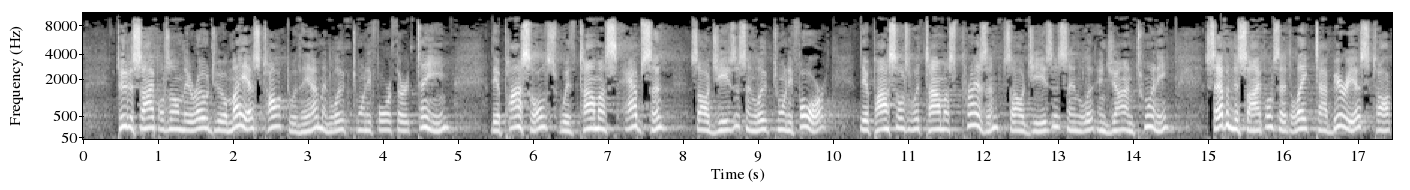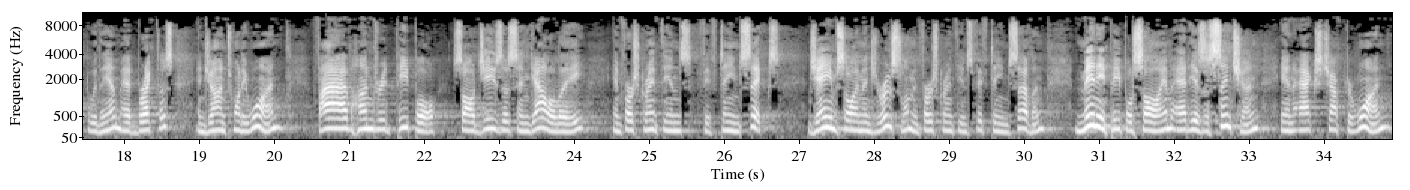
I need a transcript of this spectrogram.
Two disciples on the road to Emmaus talked with him in Luke 24:13. The apostles with Thomas absent saw Jesus in Luke 24. The apostles with Thomas present saw Jesus in, in John 20. Seven disciples at Lake Tiberias talked with him, had breakfast in John 21. 500 people saw Jesus in Galilee in 1 Corinthians 15:6. James saw him in Jerusalem in 1 Corinthians 15:7. Many people saw him at his ascension in Acts chapter 1.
